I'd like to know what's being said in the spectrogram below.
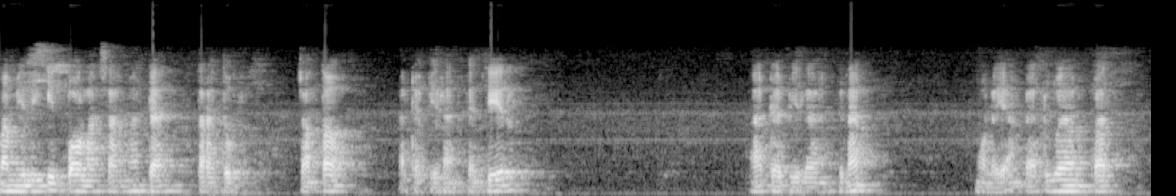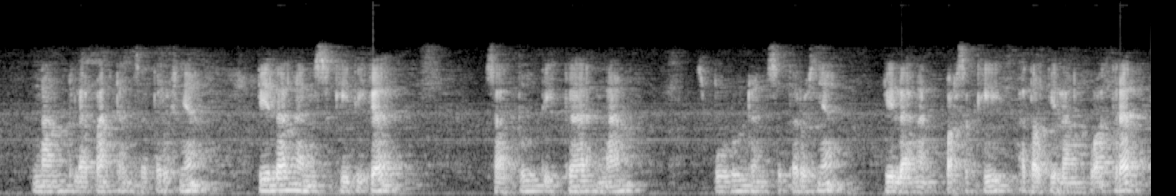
memiliki pola sama dan teratur. Contoh, ada bilangan ganjil, ada bilangan genap, mulai angka 2, 4, 6, 8, dan seterusnya. Bilangan segitiga, 1, 3, 6, 10, dan seterusnya. Bilangan persegi atau bilangan kuadrat,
